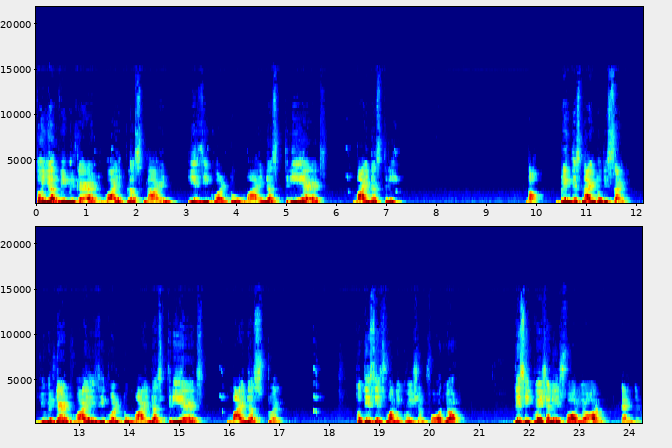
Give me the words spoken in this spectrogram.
So here we will get y plus 9 is equal to minus 3x minus 3 now, bring this 9 to this side. You will get y is equal to minus 3x minus 12. So, this is one equation for your, this equation is for your tangent.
